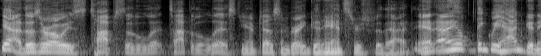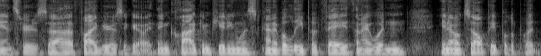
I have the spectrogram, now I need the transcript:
Yeah, those are always tops of the li- top of the list. You have to have some very good answers for that. And I don't think we had good answers uh, five years ago. I think cloud computing was kind of a leap of faith, and I wouldn't, you know, tell people to put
